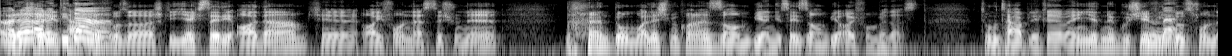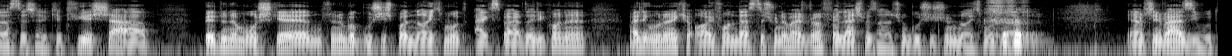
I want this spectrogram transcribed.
آره آره دیدم. گذاشت که یک سری آدم که آیفون دستشونه دارن دنبالش می‌کنن زامبی هن. یه سری زامبی آیفون به دست تو اون تبلیغه و این یه دونه گوشی بله. ویندوز فون دستشه که توی شب بدون مشکل می‌تونه با گوشیش با نایت مود عکس برداری کنه ولی اونایی که آیفون دستشونه مجبورن فلش بزنن چون گوشیشون نایت مود نداره. یه همچین وضعی بود.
